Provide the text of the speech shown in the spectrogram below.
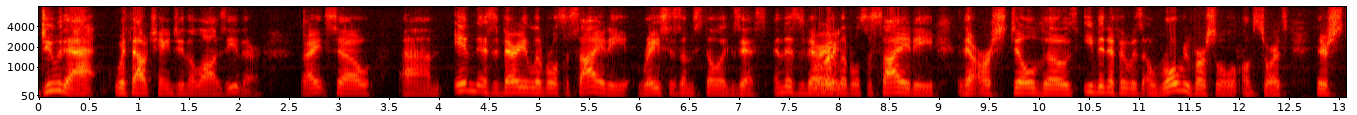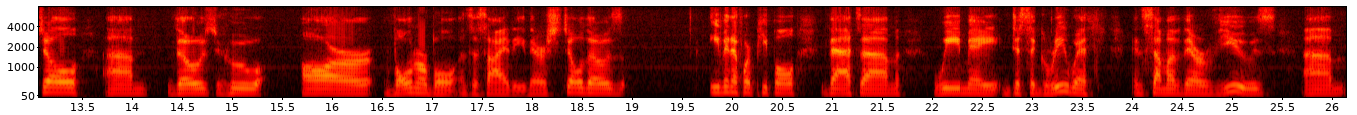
do that without changing the laws either, right? So um, in this very liberal society, racism still exists. In this very right. liberal society, there are still those, even if it was a role reversal of sorts, there's still um, those who are vulnerable in society. There are still those, even if we're people that um, we may disagree with in some of their views, um,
